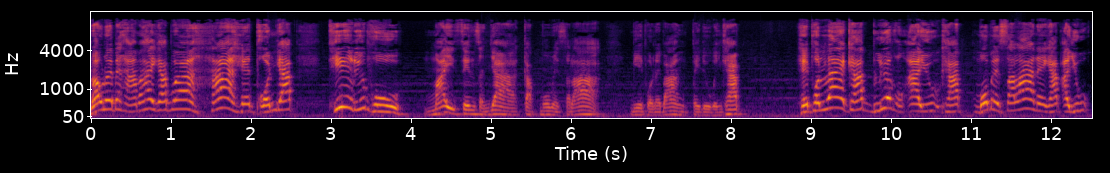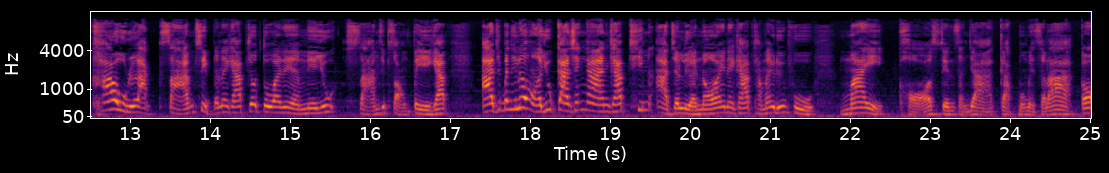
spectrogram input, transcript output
เราเลยไปหามาให้ครับว่า 5 เหตุผลครับ ที่ลิเวอร์พูลไม่เซ็นสัญญากับโมเมดซาลามีเหตุผลอะไรบ้างไปดูกันครับ เหตุผลแรกครับ เรื่องของอายุครับโมเมดซาลาเนี่ยครับอายุเข้าหลัก 30 แล้วนะครับเจ้าตัวเนี่ยมีอายุ 32 ปีครับ อาจจะเป็นในเรื่องของอายุการใช้งานครับที่อาจจะเหลือน้อยนะครับทำให้ลิเวอร์พูลไม่ขอเซ็นสัญญากับโมเมดซาลาก็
